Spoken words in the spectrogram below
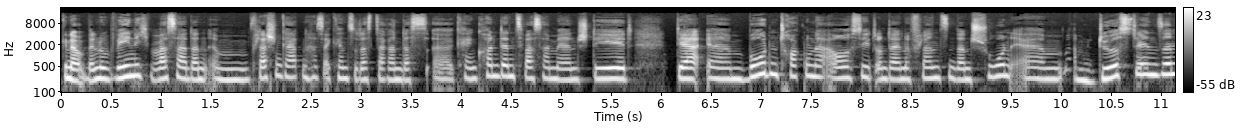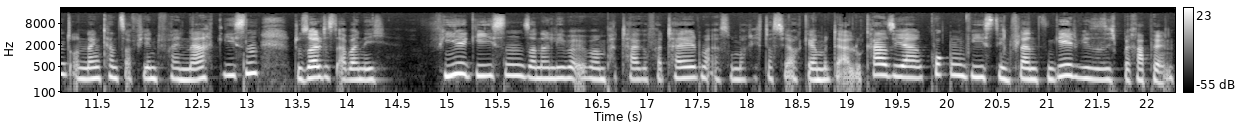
genau, wenn du wenig Wasser dann im Flaschengarten hast, erkennst du das daran, dass äh, kein Kondenswasser mehr entsteht, der ähm, Boden trockener aussieht und deine Pflanzen dann schon ähm, am Dürsteln sind und dann kannst du auf jeden Fall nachgießen. Du solltest aber nicht viel gießen, sondern lieber über ein paar Tage verteilt. Also mache ich das ja auch gerne mit der Alocasia. Gucken, wie es den Pflanzen geht, wie sie sich berappeln.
